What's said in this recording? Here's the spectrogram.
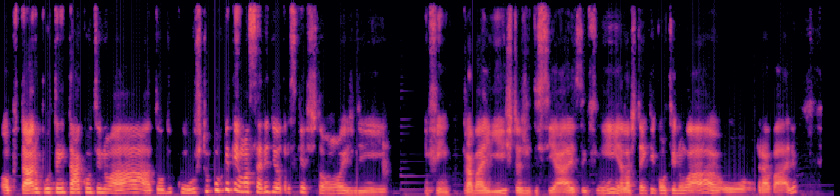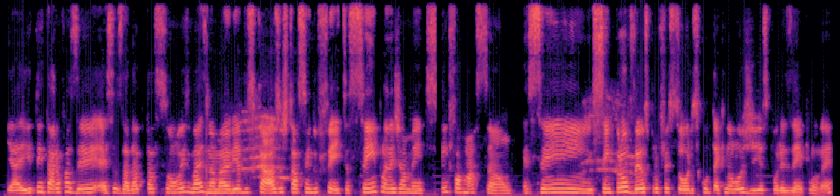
optaram por tentar continuar a todo custo, porque tem uma série de outras questões de, enfim, trabalhistas, judiciais, enfim, elas têm que continuar o trabalho. E aí tentaram fazer essas adaptações, mas na maioria dos casos está sendo feita sem planejamento, sem formação, sem, sem prover os professores com tecnologias, por exemplo, né?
